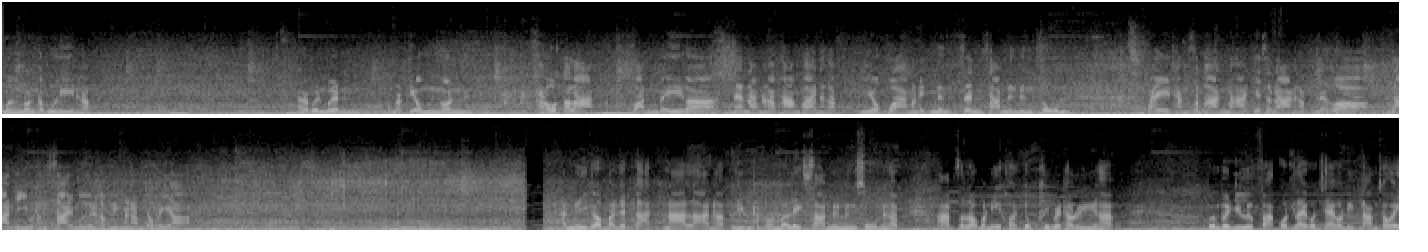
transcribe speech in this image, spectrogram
เมืองนนทบุรีนะครับ ถ้าเพื่อนๆมาเที่ยวเมืองนนท์แถวตลาดขวัญไปก็แนะนำนะครับห้ามพลาดนะครับเลี้ยวขวามานิดนึงเส้น 3110 ไปทางสะพานมหาเจษดานะครับ แล้วก็ร้านจะอยู่ทางซ้ายมือนะครับริมแม่น้ำเจ้าพระยา อันนี้ก็บรรยากาศหน้าร้านครับ ริมถนนหมายเลข 3110 นะครับครับสำหรับวันนี้ขอจบคลิปไว้เท่านี้นะครับ เพื่อนๆอย่าลืมฝากกดไลค์กดแชร์กดติดตามช่องเอ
